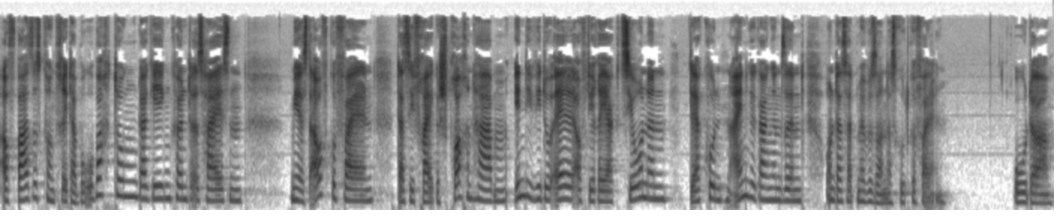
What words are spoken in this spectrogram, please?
Auf Basis konkreter Beobachtungen dagegen könnte es heißen, mir ist aufgefallen, dass Sie frei gesprochen haben, individuell auf die Reaktionen der Kunden eingegangen sind und das hat mir besonders gut gefallen. Oder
